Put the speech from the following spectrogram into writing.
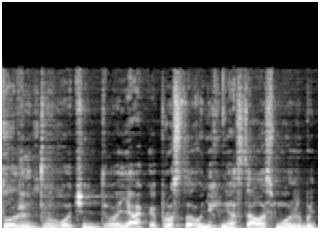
тоже дв- очень двоякая. Просто у них не осталось, может быть,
